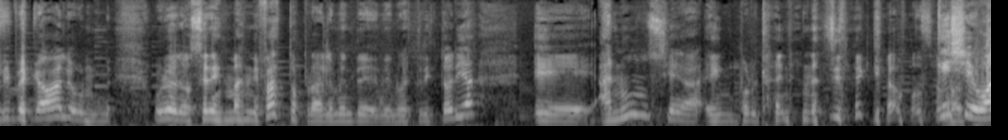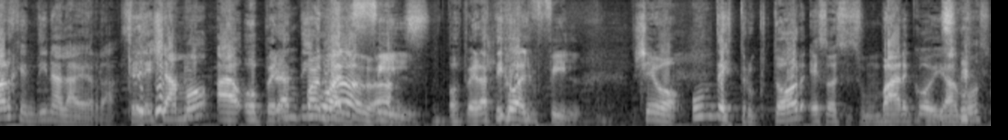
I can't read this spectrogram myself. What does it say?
Felipe Caballo, un- uno de los seres más nefastos probablemente de nuestra historia, eh, anuncia en, por cadena nacional que vamos a ¿Qué matar- llevó a Argentina a la guerra? Se le llamó a Operativo Empanadas. Alfil. Operativo Alfil. Llevó un destructor, eso es un barco, digamos.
